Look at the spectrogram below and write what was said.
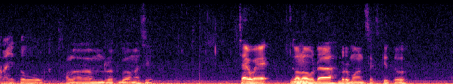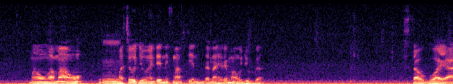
Karena itu. Kalau menurut gua mah sih cewek kalau Hmm. udah berhubungan seks gitu mau nggak mau hmm pasti ujungnya dia nikmatin dan akhirnya mau juga. Setahu gua ya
